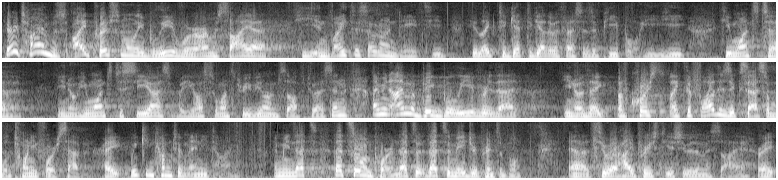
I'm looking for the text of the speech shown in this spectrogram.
there are times, I personally believe, where our Messiah, he invites us out on dates. He'd, he'd like to get together with us as a people. He, he, he wants to, you know, he wants to see us, but he also wants to reveal himself to us. And I mean, I'm a big believer that, you know, that of course, like the Father's accessible 24-7, right? We can come to him anytime. I mean, that's, that's so important. That's a, that's a major principle uh, through our high priest issue Yeshua the Messiah, right?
